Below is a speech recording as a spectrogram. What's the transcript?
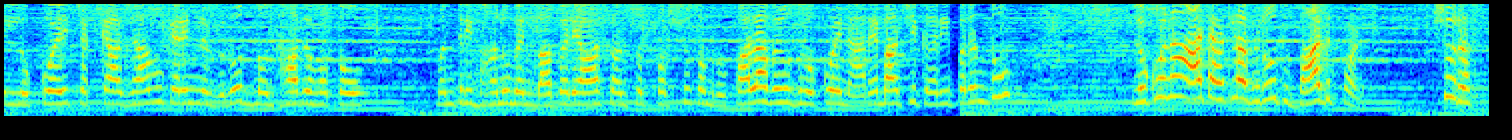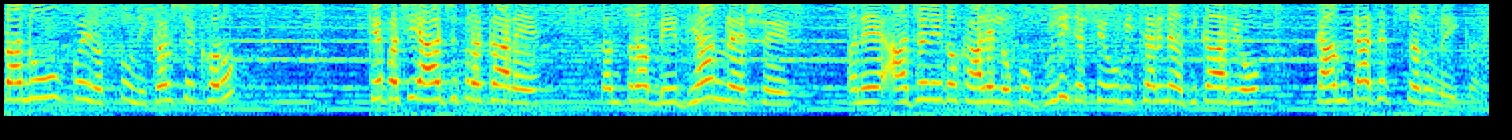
એ લોકોએ ચક્કાજામ કરીને વિરોધ નોંધાવ્યો હતો. મંત્રી ભાનુબેન બાબરિયા, સંસદ પરસોત્તમ રૂપાલા વિરુદ્ધ લોકોએ નારેબાજી કરી, પરંતુ લોકોના આટ આટલા વિરોધ બાદ પણ શું રસ્તાનું કોઈ રસ્તો નીકળશે ખરો? કે પછી આ જ પ્રકારે તંત્ર બેધ્યાન રહેશે અને આજે નહીં તો કાલે લોકો ભૂલી જશે એવું વિચારીને અધિકારીઓ કામકાજ જ શરૂ નહીં કરે?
